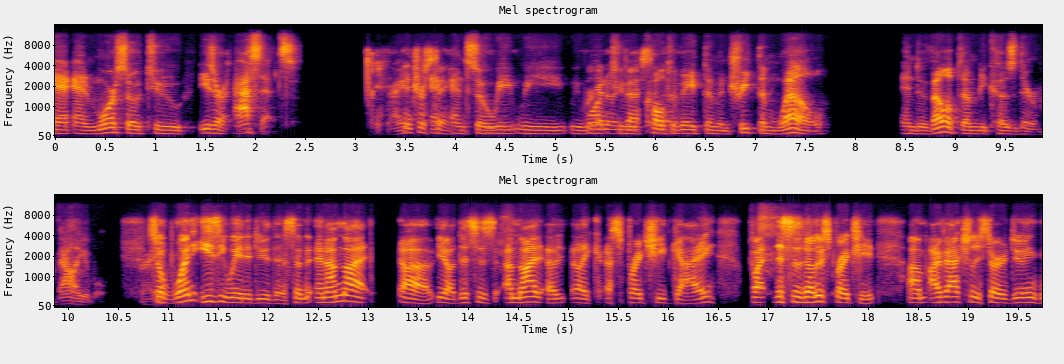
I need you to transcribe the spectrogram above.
and, and more so to these are assets. Right. Interesting. And, so we we we We're want to them. cultivate them and treat them well, and develop them because they're valuable. So one easy way to do this, and and I'm not, uh, you know, this is I'm not a, like a spreadsheet guy, but this is another spreadsheet. Um, I've actually started doing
